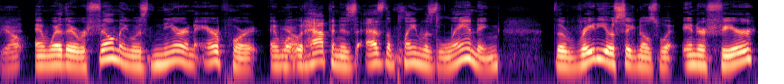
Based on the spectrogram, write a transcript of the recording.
yep And where they were filming was near an airport. And what Yep. would happen is, as the plane was landing, the radio signals would interfere,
